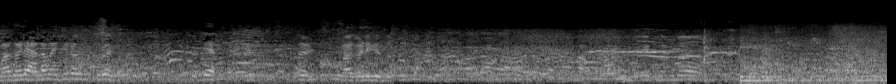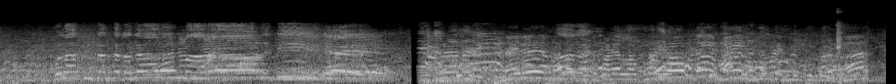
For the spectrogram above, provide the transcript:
मागडे आला पाहिजे ना सुरज. कुठे मागडी घेतो. एक नंबर. बोला संत गजानन महाराज की जय. ठीक आहे.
